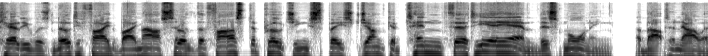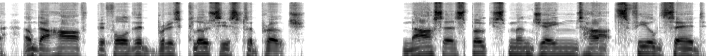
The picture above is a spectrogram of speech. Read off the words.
Kelly was notified by NASA of the fast-approaching space junk at 10.30 a.m. this morning, about an hour and a half before the debris' closest approach. NASA spokesman James Hartsfield said,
